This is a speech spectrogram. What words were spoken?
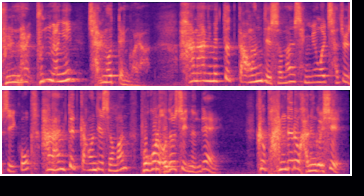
분명, 분명히 잘못된 거야. 하나님의 뜻 가운데서만 생명을 찾을 수 있고 하나님 뜻 가운데서만 복을 얻을 수 있는데 그 반대로 가는 것이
